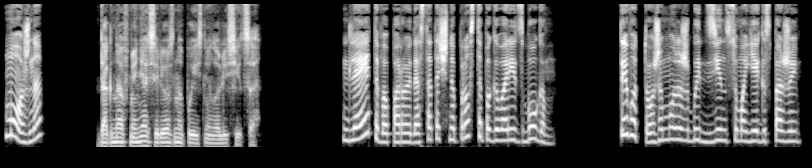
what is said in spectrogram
Можно. Догнав меня, серьезно пояснила лисица. Для этого порой достаточно просто поговорить с Богом. Ты вот тоже можешь быть Дзинсу моей госпожи.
